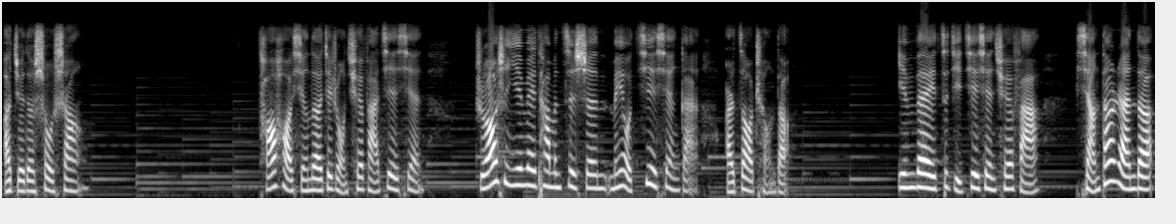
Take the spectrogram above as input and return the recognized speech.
而觉得受伤。讨好型的这种缺乏界限，主要是因为他们自身没有界限感而造成的。因为自己界限缺乏，想当然的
